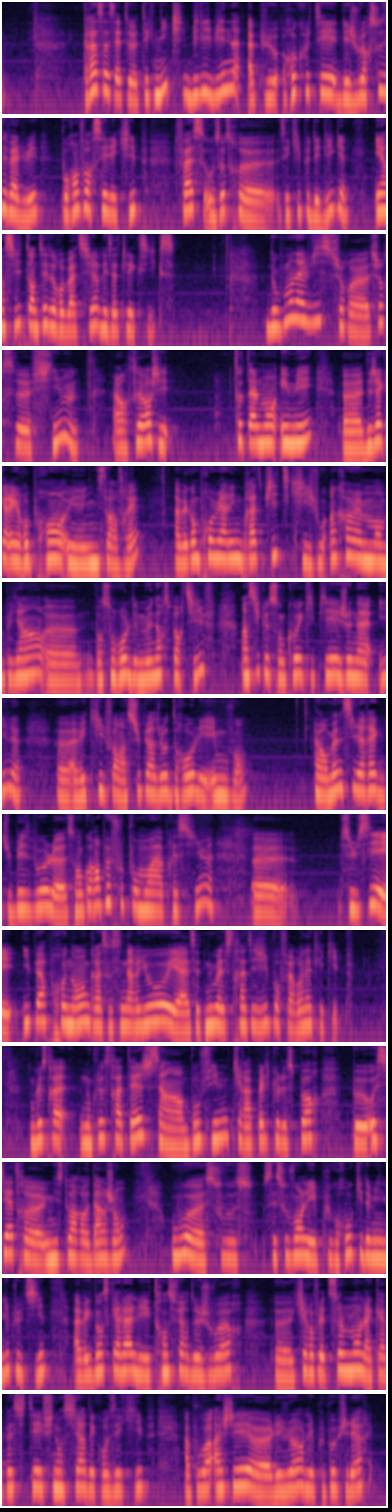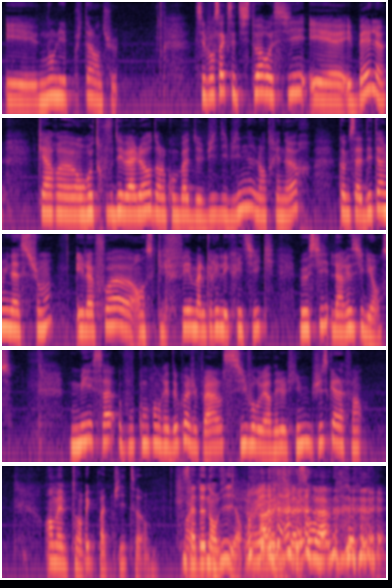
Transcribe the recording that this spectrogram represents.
Grâce à cette technique, Billy Bean a pu recruter des joueurs sous-évalués pour renforcer l'équipe face aux autres euh, équipes des ligues et ainsi tenter de rebâtir les Athletics. Donc mon avis sur, euh, sur ce film, alors tout d'abord j'ai totalement aimé, euh, déjà car il reprend une, histoire vraie, avec en première ligne Brad Pitt qui joue incroyablement bien dans son rôle de meneur sportif, ainsi que son coéquipier Jonah Hill, avec qui il forme un super duo drôle et émouvant. Alors même si les règles du baseball euh, sont encore un peu floues pour moi après ce film, euh, celui-ci est hyper prenant grâce au scénario et à cette nouvelle stratégie pour faire renaître l'équipe. Donc le, stratège, c'est un bon film qui rappelle que le sport peut aussi être euh, une histoire euh, d'argent, où euh, c'est souvent les plus gros qui dominent les plus petits, avec dans ce cas-là les transferts de joueurs euh, qui reflètent seulement la capacité financière des grosses équipes à pouvoir acheter euh, les joueurs les plus populaires et non les plus talentueux. C'est pour ça que cette histoire aussi est, est belle, car euh, on retrouve des valeurs dans le combat de Billy Bean, l'entraîneur, comme sa détermination et la foi euh, en ce qu'il fait malgré les critiques, mais aussi la résilience. Mais ça, vous comprendrez de quoi je parle si vous regardez le film jusqu'à la fin. En même temps, avec Brad Pitt, ça donne envie. hein. Oui, de toute façon, là.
